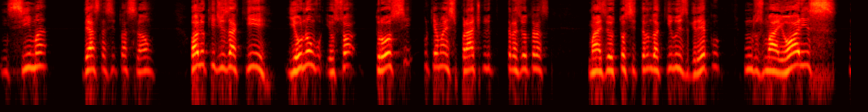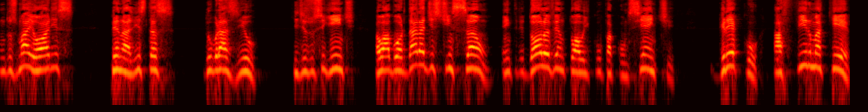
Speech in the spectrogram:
em cima desta situação. Olha o que diz aqui, e eu não, eu só trouxe porque é mais prático de trazer outras. Mas eu estou citando aqui Luiz Greco, um dos maiores, um dos maiores penalistas do Brasil, que diz o seguinte: ao abordar a distinção entre dolo eventual e culpa consciente, Greco afirma que,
